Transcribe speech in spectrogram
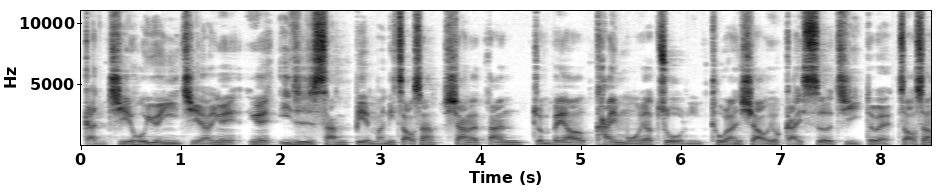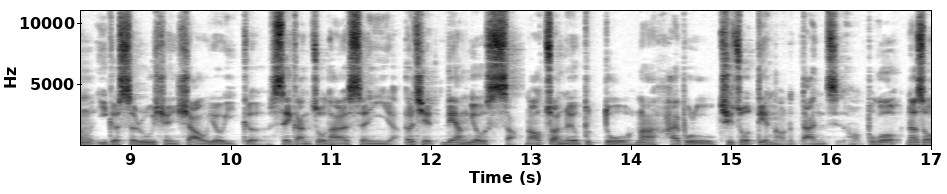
敢接或愿意接啊，因为因为一日三变嘛。你早上下了单，准备要开模要做，你突然下午又改设计，对不对？早上一个 solution，下午又一个，谁敢做他的生意啊？而且量又少，然后赚的又不多，那还不如去做电脑的单子哈。不过那时候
